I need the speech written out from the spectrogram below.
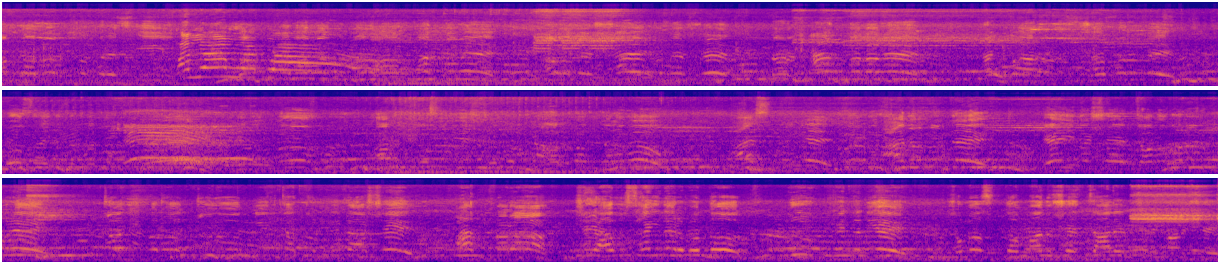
আমরা লক্ষ্য করেছি আন্দোলনে একবার সাফল্যে পৌঁছায় দিতে পারবে। এজন্য আমি উপস্থিত সকলকে আহ্বান জানাব, আজ থেকে আগামীতে এই দেশের জনগণের উপরে যদি কোনো জুলুম নির্যাতন নেমে আসে আপনারা সেই আবু সাইদের মতো বুক পেতে দিয়ে সমস্ত মানুষের জালেম মানুষের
